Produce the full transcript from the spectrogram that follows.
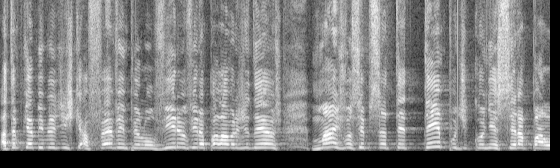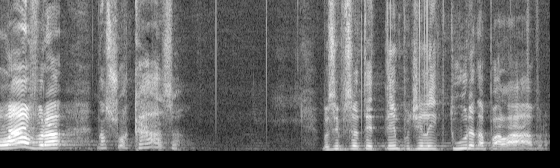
Até porque a Bíblia diz que a fé vem pelo ouvir e ouvir a palavra de Deus. Mas você precisa ter tempo de conhecer a palavra na sua casa. Você precisa ter tempo de leitura da palavra.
